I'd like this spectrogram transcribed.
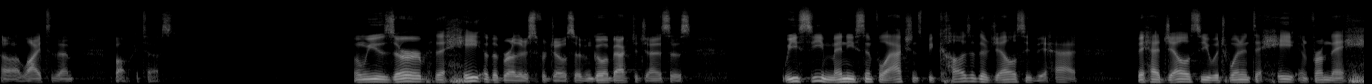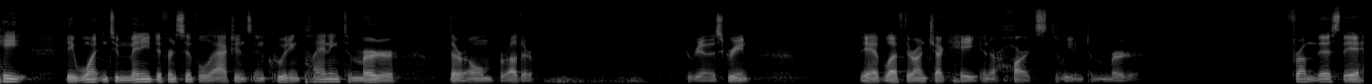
uh, lie to them about my test. When we observe the hate of the brothers for Joseph, and going back to Genesis, we see many sinful actions because of their jealousy they had. They had jealousy, which went into hate, and from that hate, they went into many different sinful actions, including planning to murder their own brother. You can read on the screen. They have left their unchecked hate in their hearts to lead them to murder. From this, they,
